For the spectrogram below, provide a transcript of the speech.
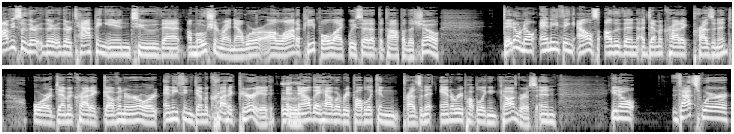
obviously, they're they're they're tapping into that emotion right now. Where a lot of people, like we said at the top of the show, they don't know anything else other than a Democratic president or a Democratic governor or anything Democratic. Period. Mm-hmm. And now they have a Republican president and a Republican Congress, and you know that's where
